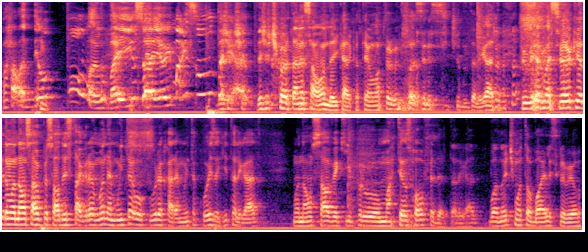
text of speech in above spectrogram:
Mano, deu. Pô, mano, vai isso aí eu e mais um, tá deixa ligado? Te, deixa eu te cortar nessa onda aí, cara, que eu tenho uma pergunta pra fazer nesse sentido, tá ligado? Primeiro, mas primeiro eu queria mandar um salve pro pessoal do Instagram. Mano, é muita loucura, cara, é muita coisa aqui, tá ligado? Mandar um salve aqui pro Matheus Hofeder, tá ligado? Boa noite, motoboy, ele escreveu.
